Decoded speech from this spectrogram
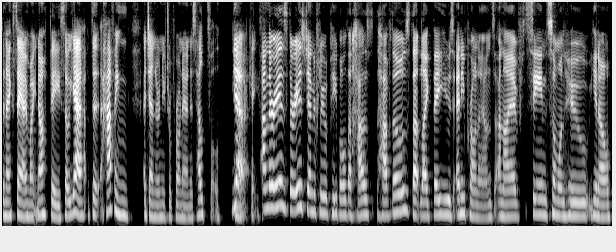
the next day I might not be. So yeah, the, having a gender neutral pronoun is helpful. Yeah, case. and there is there is gender fluid people that has have those that like they use any pronouns, and I've seen someone who you know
